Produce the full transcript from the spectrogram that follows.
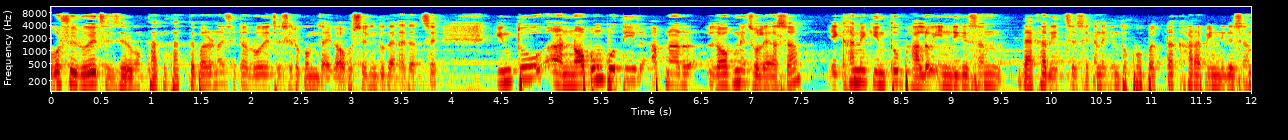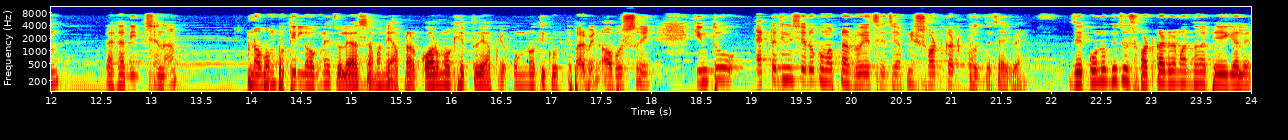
অবশ্যই রয়েছে, যেরকম থাকলে থাকতে পারে না, সেটা রয়েছে সেরকম জায়গা অবশ্যই কিন্তু দেখা যাচ্ছে। কিন্তু নবম আপনার লগ্নে চলে আসা, এখানে কিন্তু ভালো ইন্ডিকেশন দেখা দিচ্ছে, সেখানে কিন্তু খুব একটা খারাপ ইন্ডিকেশন দেখা দিচ্ছে না। নবমপতির লগ্নে চলে আসা মানে আপনার কর্মক্ষেত্রে আপনি উন্নতি করতে পারবেন অবশ্যই। কিন্তু একটা জিনিস এরকম আপনার রয়েছে যে আপনি শর্টকাট খুঁজতে চাইবেন। যে কোনো কিছু শর্টকাটের মাধ্যমে পেয়ে গেলেন,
